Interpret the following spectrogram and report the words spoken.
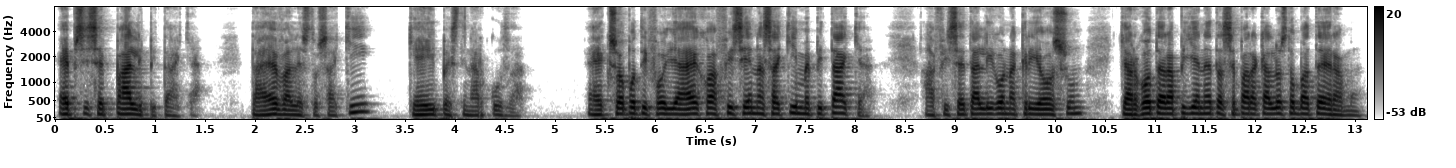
έψισε πάλι πιτάκια. Τα έβαλε στο σακί και είπε στην αρκούδα «Έξω από τη φωλιά έχω αφήσει ένα σακί με πιτάκια. Άφησέ τα λίγο να κρυώσουν και αργότερα πήγαινε τα σε παρακαλώ στον πατέρα μου.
